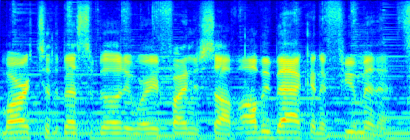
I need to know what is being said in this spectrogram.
Mark to the best ability where you find yourself. I'll be back in a few minutes.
